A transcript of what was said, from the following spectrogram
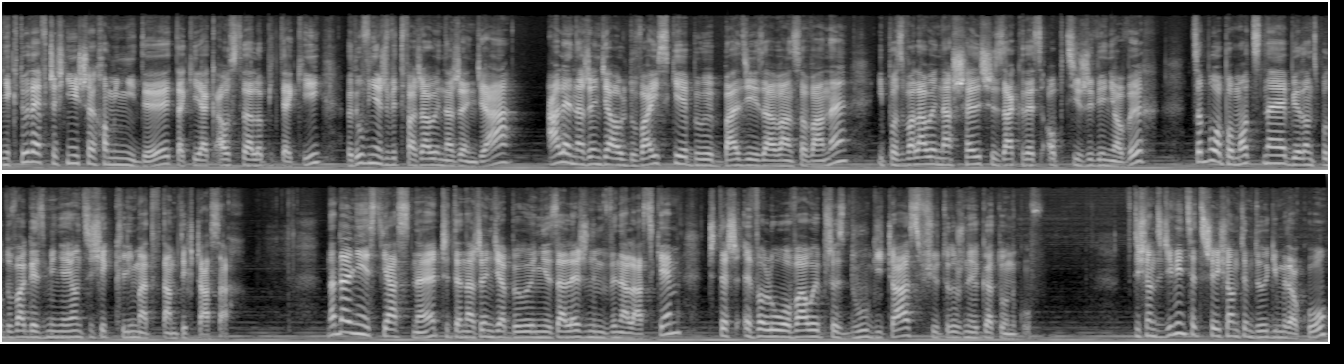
Niektóre wcześniejsze hominidy, takie jak australopiteki, również wytwarzały narzędzia, ale narzędzia olduvajskie były bardziej zaawansowane i pozwalały na szerszy zakres opcji żywieniowych, co było pomocne biorąc pod uwagę zmieniający się klimat w tamtych czasach. Nadal nie jest jasne, czy te narzędzia były niezależnym wynalazkiem, czy też ewoluowały przez długi czas wśród różnych gatunków. W 1962 roku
